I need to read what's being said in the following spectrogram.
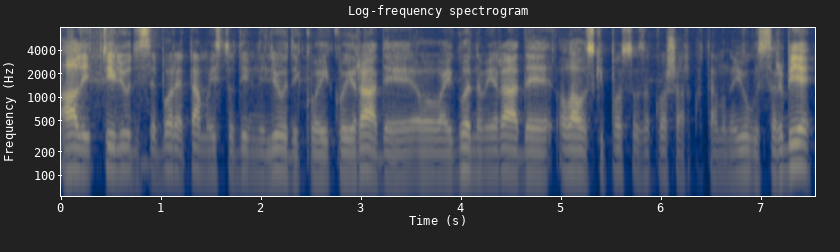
ali ti ljudi se bore tamo isto divni ljudi koji koji rade ovaj godinama i rade lavski posao za košarku tamo na jugu Srbije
